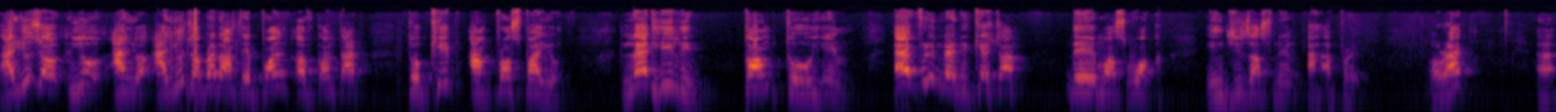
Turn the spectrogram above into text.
I use your you and your I use your brother as a point of contact to keep and prosper you. Let healing come to him. Every medication they must work. In Jesus' name, I have prayed. All right? Uh,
